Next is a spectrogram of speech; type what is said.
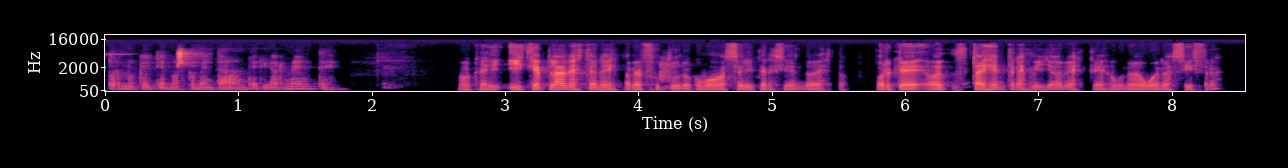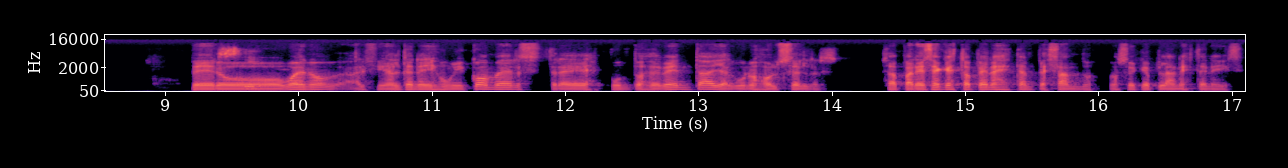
por lo que te hemos comentado anteriormente. Ok, ¿y qué planes tenéis para el futuro? ¿Cómo va a seguir creciendo esto? Porque estáis en 3 millones, que es una buena cifra, pero bueno, al final tenéis un e-commerce, tres puntos de venta y algunos wholesalers. O sea, parece que esto apenas está empezando. No sé qué planes tenéis.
